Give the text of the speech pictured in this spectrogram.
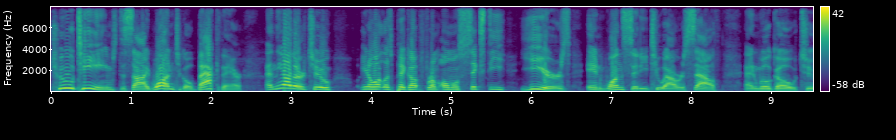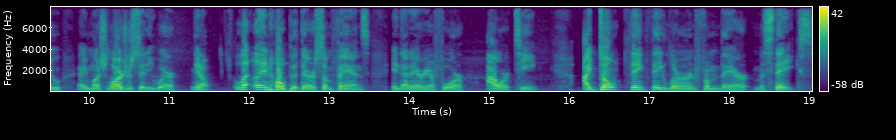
two teams decide one to go back there and the other to you know what, let's pick up from almost 60 years in one city 2 hours south and we'll go to a much larger city where, you know, let, and hope that there are some fans in that area for our team. I don't think they learned from their mistakes.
